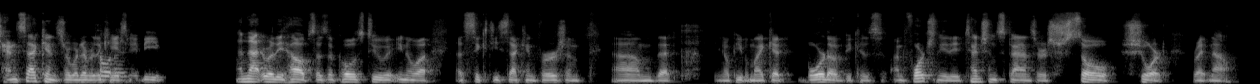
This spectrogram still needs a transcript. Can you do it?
10 seconds or whatever the totally. case may be. And that really helps as opposed to, you know, a, a 60 second version um, that, you know, people might get bored of because unfortunately the attention spans are so short right now.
